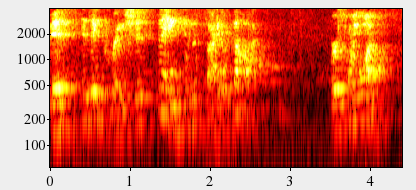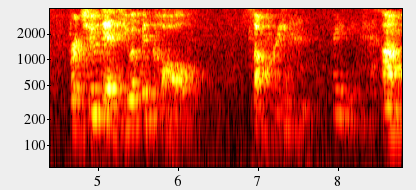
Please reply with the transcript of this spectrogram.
this is a gracious thing in the sight of God. Verse 21. For to this you have been called suffering. Crazy um,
